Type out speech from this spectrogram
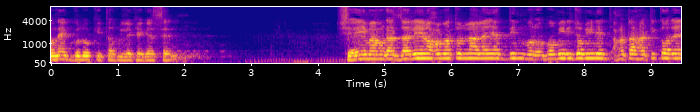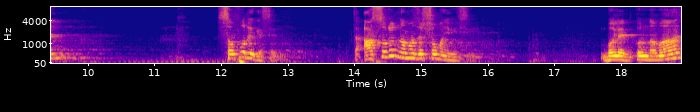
অনেকগুলো কিতাব লিখে গেছেন। সেই ইমাম গাজ্জালি রহমতুল্লাহ একদিন মরুভূমির জমিনে হাঁটাহাঁটি করেন, সফরে গেছেন। তা আসরের নামাজের সময় হয়েছে বলেন, কোন নামাজ?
